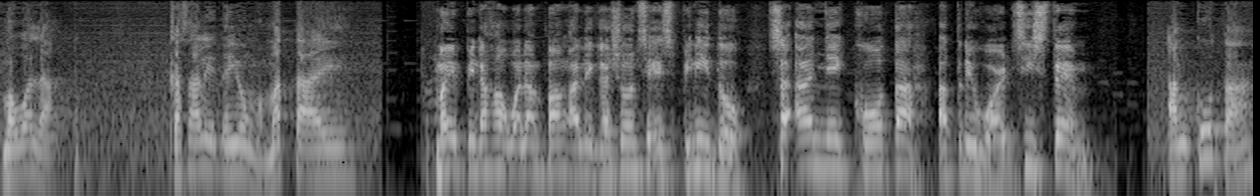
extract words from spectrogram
mawala, kasali na yung mamatay, May pinakawalang pang alegasyon si Espinido sa anyay kota at reward system. ang kuta,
